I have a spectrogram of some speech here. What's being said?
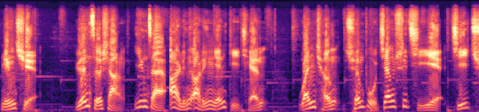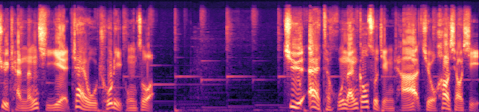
明确原则上应在二零二零年底前完成全部僵尸企业及去产能企业债务处理工作。据艾特湖南高速警察九号消息，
